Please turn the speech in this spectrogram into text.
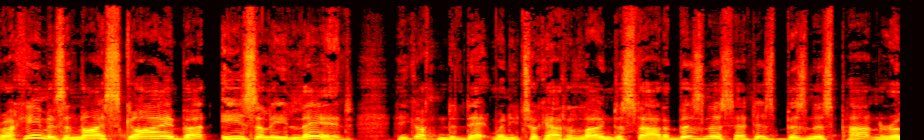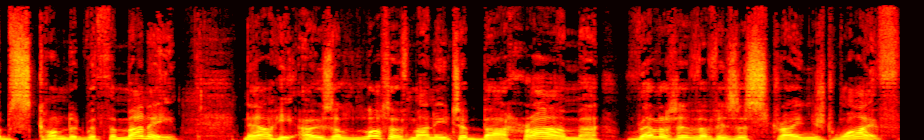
Rahim is a nice guy, but easily led. He got into debt when he took out a loan to start a business, and his business partner absconded with the money. Now he owes a lot of money to Bahram, a relative of his estranged wife.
